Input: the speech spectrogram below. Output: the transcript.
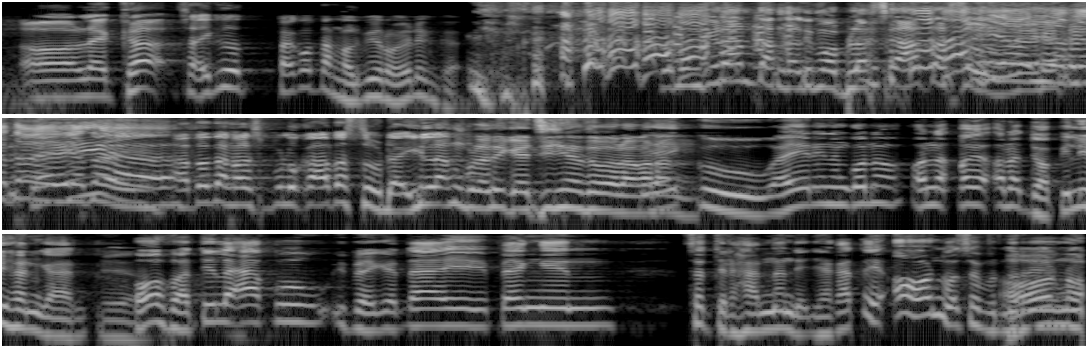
eh lega saiki pak kok tanggal piro ya enggak? Kemungkinan tanggal 15 ke atas tuh. Iya, iya, kata Lah, kata. iya. Atau tanggal 10 ke atas tuh udah hilang berarti gajinya tuh Ya orang-orang. iku, akhirnya nang kono ono koyo ono dua pilihan kan. Iya. Oh, berarti lah aku ibarat kata pengen sederhana di Jakarta. ya ono sebenarnya. Ono,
